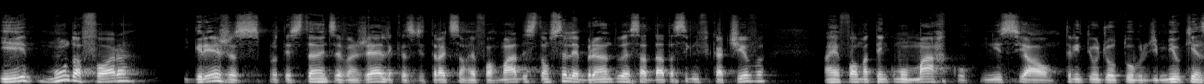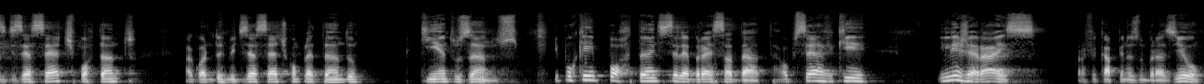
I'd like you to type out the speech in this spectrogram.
e mundo afora igrejas protestantes, evangélicas, de tradição reformada, estão celebrando essa data significativa. A reforma tem como marco inicial 31 de outubro de 1517, portanto, agora em 2017, completando 500 anos. E por que é importante celebrar essa data? Observe que, em linhas gerais, para ficar apenas no Brasil,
